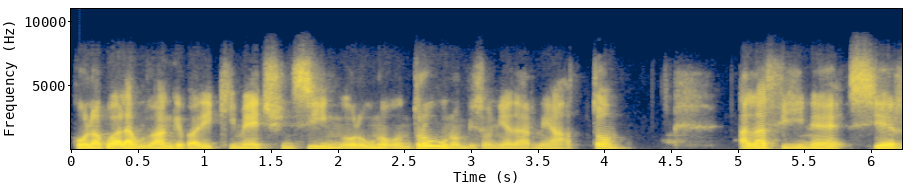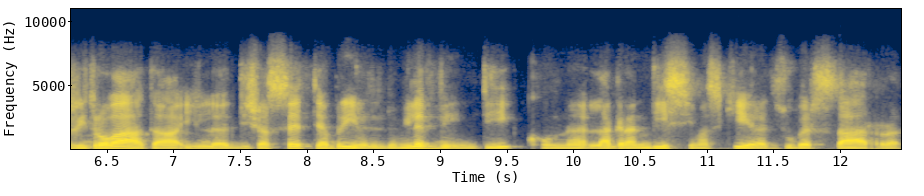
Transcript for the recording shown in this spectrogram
con la quale ha avuto anche parecchi match in singolo, uno contro uno, bisogna darne atto alla fine si è ritrovata il 17 aprile del 2020 con la grandissima schiera di superstar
